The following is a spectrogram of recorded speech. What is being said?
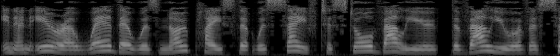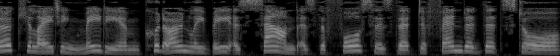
In an era where there was no place that was safe to store value, the value of a circulating medium could only be as sound as the forces that defended that store.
